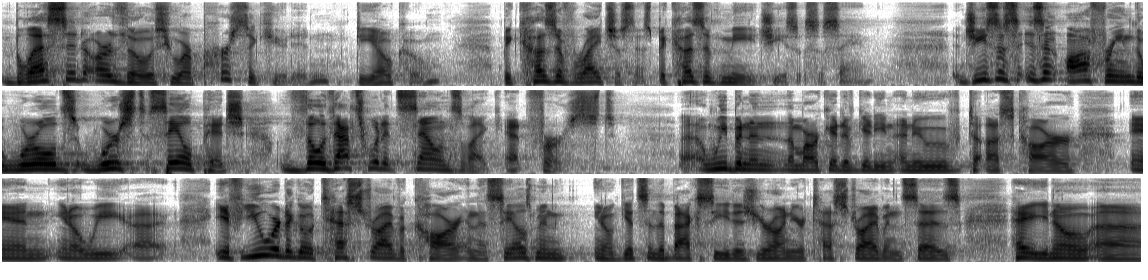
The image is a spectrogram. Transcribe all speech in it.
Blessed are those who are persecuted, dioko, because of righteousness, because of me, Jesus is saying. Jesus isn't offering the world's worst sale pitch, though that's what it sounds like at first. Uh, we've been in the market of getting a new to us car, and you know, we uh, if you were to go test drive a car, and the salesman you know gets in the back seat as you're on your test drive and says, "Hey, you know." Uh,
